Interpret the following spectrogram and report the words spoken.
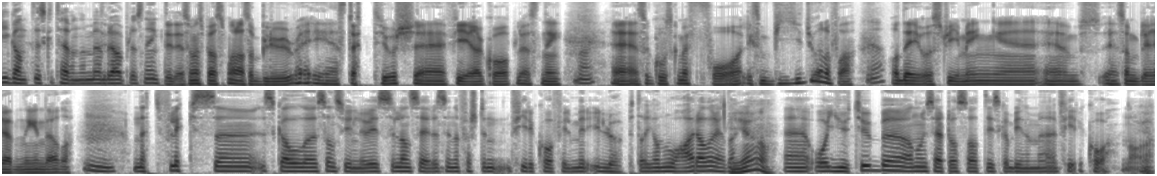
gigantiske TV-ene med bra oppløsning? Det er det som er spørsmålet. Altså, Blu-ray støtter jo ikke 4K-oppløsning. Eh, så hvor skal vi få liksom videoene fra? Ja. Og det er jo streaming eh, eh, som blir redningen der, da. Mm. Netflix eh, skal eh, sannsynligvis lansere sine første 4K-filmer i løpet av januar allerede. Ja. Eh, og YouTube eh, annonserte også at de skal begynne med 4K nå. ja.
